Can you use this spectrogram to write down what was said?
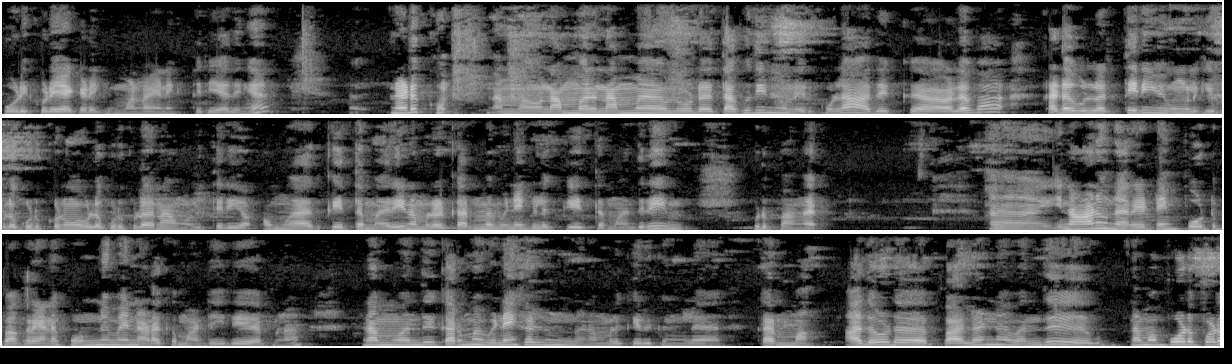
கோடி கோடியாக கிடைக்குமாலாம் எனக்கு தெரியாதுங்க. நடக்கும். நம்ம நம்ம நம்மளோட தகுதின்னு ஒன்று இருக்கும்ல அதுக்கு அளவாக கடவுளை தெரியும். இவங்களுக்கு இவ்வளோ கொடுக்கணும் இவ்வளோ கொடுக்கலான்னு அவங்களுக்கு தெரியும். அவங்க அதுக்கு ஏற்ற மாதிரி நம்மளோட கர்ம வினைகளுக்கு ஏற்ற மாதிரி கொடுப்பாங்க. நானும் நிறைய டைம் போட்டு பார்க்குறேன். எனக்கு ஒன்றுமே நடக்க மாட்டேங்குது அப்படின்னா நம்ம வந்து கர்ம வினைகள்னு ஒன்று நம்மளுக்கு இருக்குங்களே கர்மா. அதோட பலனை வந்து நம்ம போட போட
